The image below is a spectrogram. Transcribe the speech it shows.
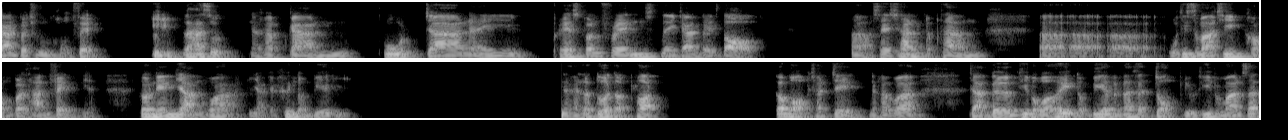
การประชุมของเฟดล่าสุดนะครับ การพูดจาใน press conference ในการไปตอบเซสชันกับทาง วุฒิสมาชิกของประธานเฟดเนี่ยก็เน้นย้ำว่าอยากจะขึ้นดอกเบี้ยอีกนะฮะแล้วตัวดอทพลอตก็บอกชัดเจนนะครับว่าจากเดิมที่บอกว่าเฮ้ยดอกเบี้ยมันน่าจะจบอยู่ที่ประมาณสัก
